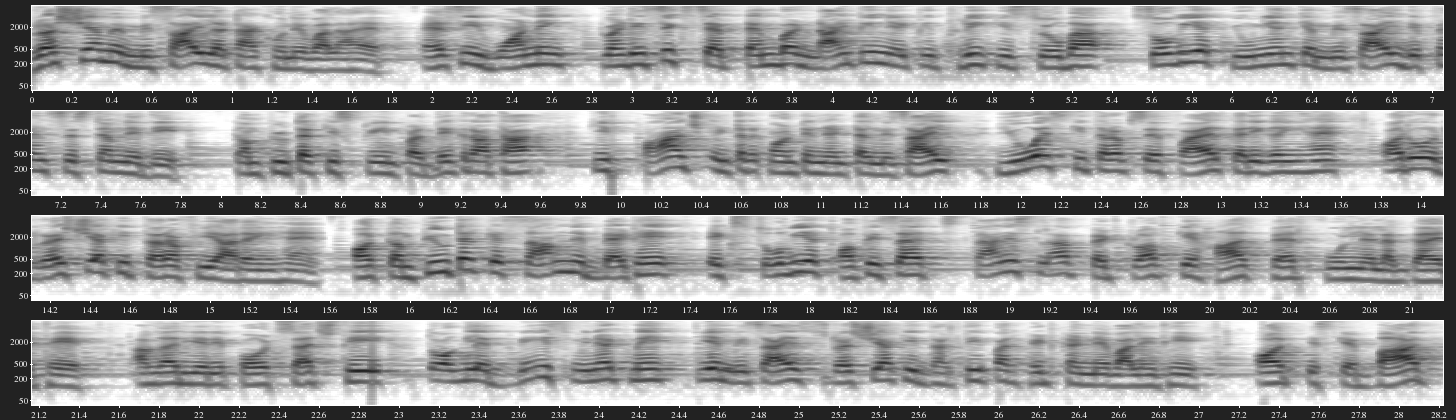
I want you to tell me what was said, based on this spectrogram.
रशिया में मिसाइल अटैक होने वाला है। ऐसी वार्निंग 26 सितंबर 1983 की सुबह सोवियत यूनियन के मिसाइल डिफेंस सिस्टम ने दी। कंप्यूटर की स्क्रीन पर दिख रहा था कि पाँच इंटरकॉन्टिनेंटल मिसाइल यूएस की तरफ़ से फायर करी गई हैं और वो रशिया की तरफ़ ही आ रही हैं। और कंप्यूटर के सामने बैठे एक सोवियत ऑफिसर स्टैनिस्लाव पेट्रोव के हाथ पैर फूलने लग गए थे। अगर ये रिपोर्ट सच थी तो अगले 20 मिनट में ये मिसाइल्स रशिया की धरती पर हिट करने वाली थी। और इसके बाद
